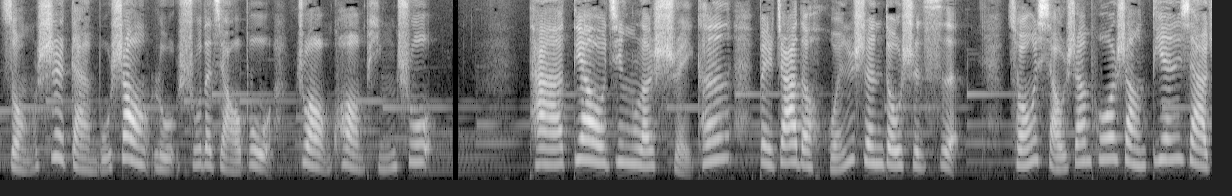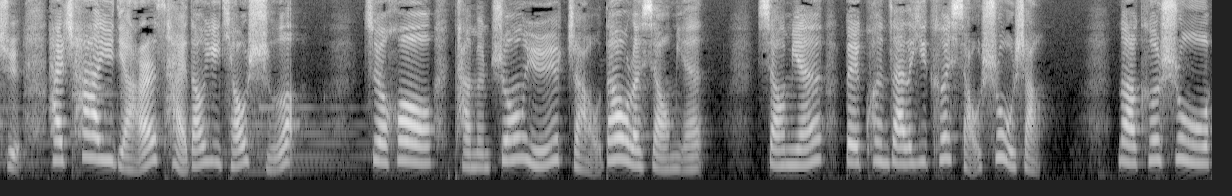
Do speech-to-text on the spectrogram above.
总是赶不上鲁叔的脚步，状况频出。他掉进了水坑，被扎得浑身都是刺；从小山坡上颠下去，还差一点儿踩到一条蛇。最后，他们终于找到了小棉。小棉被困在了一棵小树上。那棵树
